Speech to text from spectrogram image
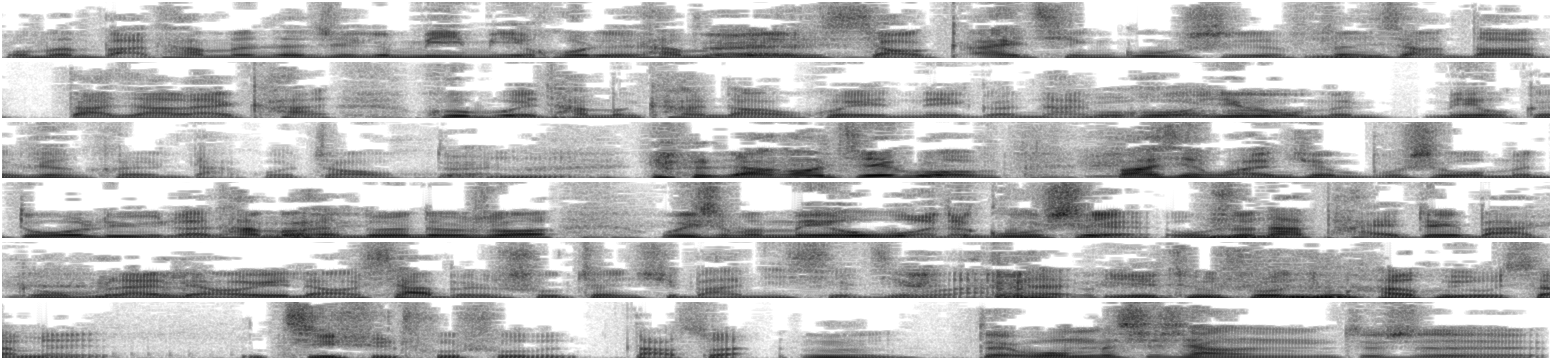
我们把他们的这个秘密或者他们的小爱情故事分享到大家来看，会不会他们看到会那个难过？因为我们没有跟任何人打过招呼。对嗯，然后结果发现完全不是，我们多虑了。他们很多人都说为什么没有我的故事？我说那排队吧，跟我们来聊一聊，下本书争取把你写进来。哎，也就是说你们还会有下面继续出书的打算？嗯，对，我们是想就是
